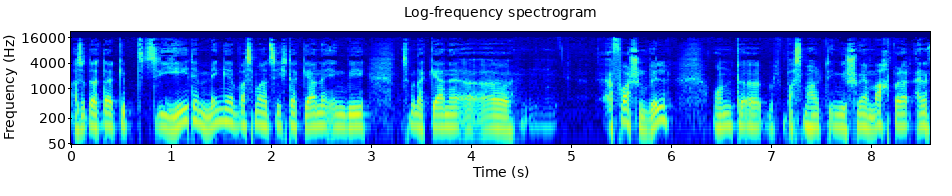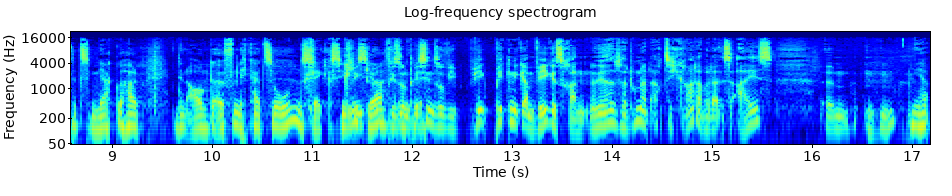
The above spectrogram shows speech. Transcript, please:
also da, da gibt es jede Menge, was man sich da gerne irgendwie, was man da gerne äh, äh erforschen will und äh, was man halt irgendwie schwer macht, weil halt einerseits Merkur halt in den Augen der Öffentlichkeit so unsexy Klingt ist. Ja, irgendwie so ein bisschen so wie Picknick am Wegesrand. Ne? Ja, es hat 180 Grad, aber da ist Eis. Ähm, mhm. Ja,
